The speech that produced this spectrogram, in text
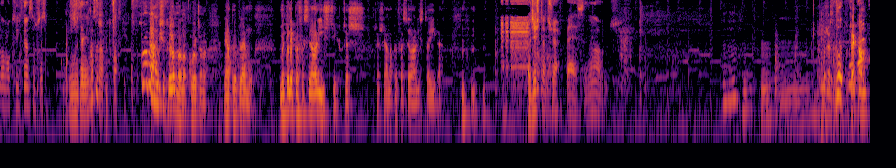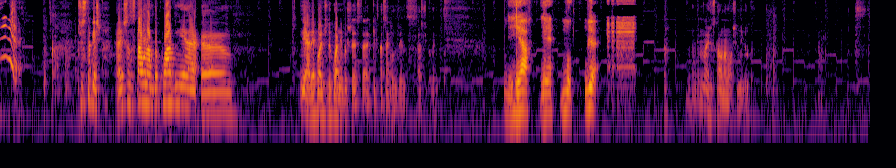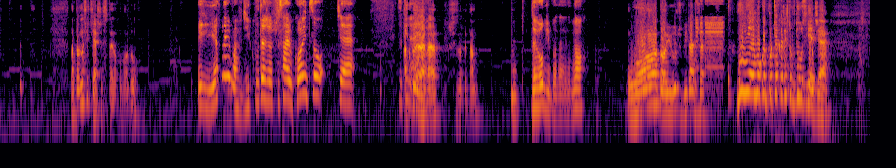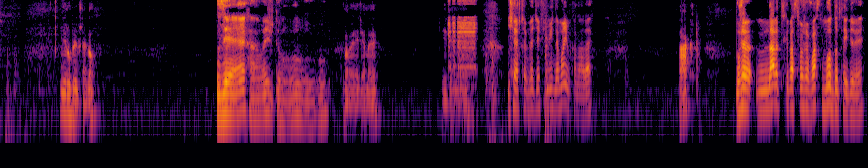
No bo kliknąłem sobie przez... Kurde, nie pasuje na podkładki. Dobra, mu się trudno, no kurczę, no. Nie ma problemu. My to nie profesjonaliści, chociaż... Chociaż ja na profesjonalistę idę. 23 FPS, no dobrze. Może sobie poczekam. Przecież to wiesz, e, jeszcze zostało nam dokładnie... em, Nie, nie powiem ci dokładnie, bo jeszcze jest e, kilka sekund, więc zaraz ci powiem. Ja nie mogę. No i zostało nam 8 minut. Na pewno się cieszysz z tego powodu. I jak najbardziej, kurde, że przy samym końcu cię A który zginęłem. level? Się zapytam. Drugi, bo ten, no. Ło, to już widać, że... No nie, mogłem poczekać, aż to w dół zjedzie. Nie lubię już tego. Zjechałeś w dół. Dobra, jedziemy. Dzisiaj jeszcze będzie filmik na moim kanale. Tak? Może nawet chyba stworzę własny mod do tej gry.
